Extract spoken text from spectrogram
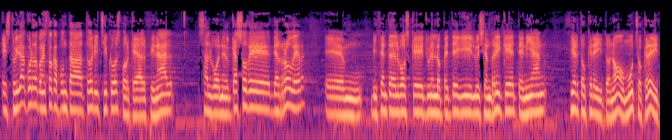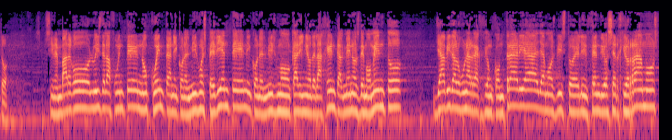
Estoy de acuerdo con esto que apunta Tori, chicos, porque al final, salvo en el caso de, de Robert, eh, Vicente del Bosque, Julen Lopetegui, Luis Enrique tenían cierto crédito, ¿no? Mucho crédito. Sin embargo, Luis de la Fuente no cuenta ni con el mismo expediente, ni con el mismo cariño de la gente, al menos de momento. Ya ha habido alguna reacción contraria, ya hemos visto el incendio Sergio Ramos.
